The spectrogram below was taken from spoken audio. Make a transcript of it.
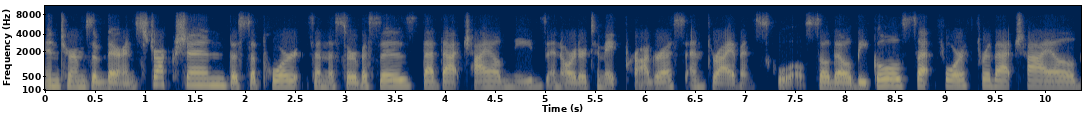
in terms of their instruction, the supports, and the services that that child needs in order to make progress and thrive in school. So there'll be goals set forth for that child.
